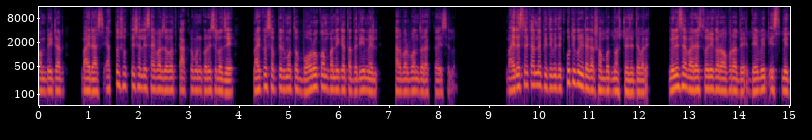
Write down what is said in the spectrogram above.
কম্পিউটার ভাইরাস, এত শক্তিশালী সাইবার জগৎকে আক্রমণ করেছিল যে মাইক্রোসফটের মতো বড় কোম্পানিকে তাদের ইমেল সার্ভার বন্ধ রাখতে হয়েছিল। ভাইরাসের কারণে পৃথিবীতে কোটি কোটি টাকার সম্পদ নষ্ট হয়ে যেতে পারে। মেলিসা ভাইরাস তৈরি করা অপরাধে ডেভিড স্মিথ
